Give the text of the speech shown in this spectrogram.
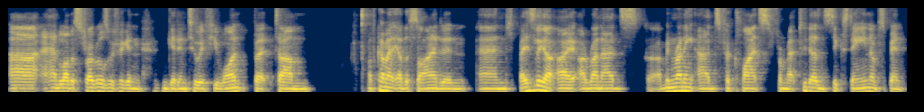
Uh, I had a lot of struggles, which we can, get into if you want. But um, I've come out the other side, and and basically I, I run ads. I've been running ads for clients from about 2016. I've spent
